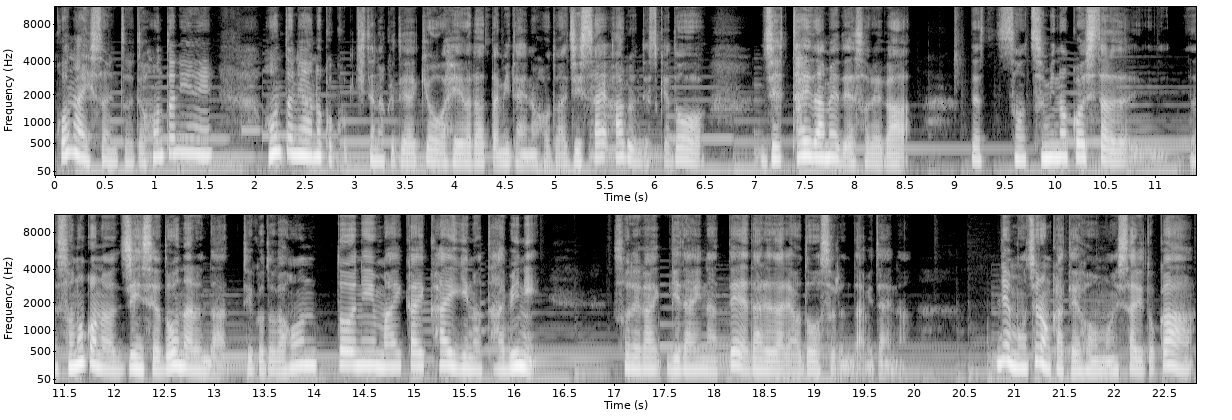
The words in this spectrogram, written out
来ない人にとっては本当に本当にあの子来てなくて今日は平和だったみたいなことは実際あるんですけど絶対ダメでそれがでその積み残したらその子の人生はどうなるんだっていうことが本当に毎回会議のたびにそれが議題になって誰々はどうするんだみたいな。で、もちろん家庭訪問したりとか、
